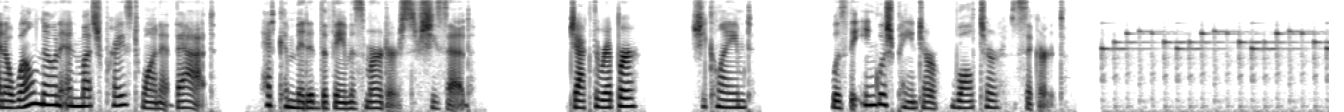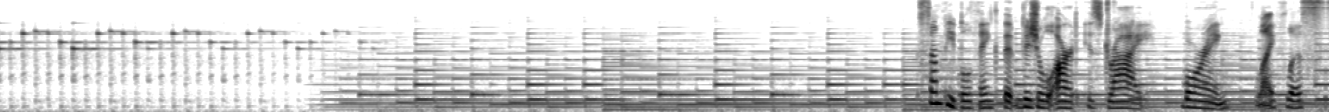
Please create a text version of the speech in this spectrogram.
and a well known and much praised one at that, had committed the famous murders, she said. Jack the Ripper, she claimed, was the English painter Walter Sickert. Some people think that visual art is dry, boring, lifeless.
